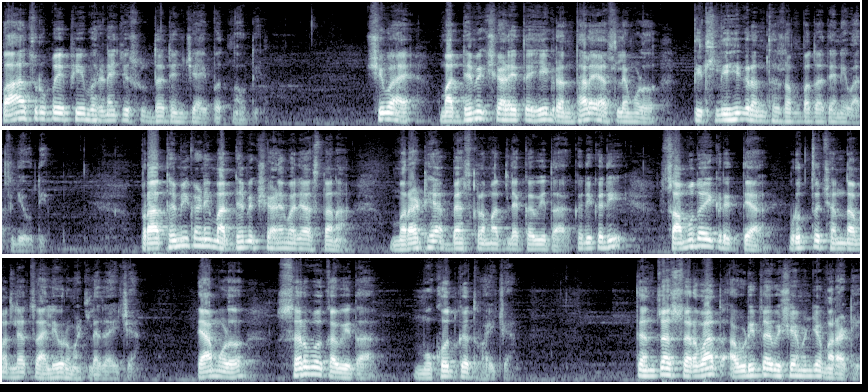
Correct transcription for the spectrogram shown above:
पाच रुपये फी भरण्याची सुद्धा त्यांची ऐपत नव्हती. शिवाय माध्यमिक शाळेतही ग्रंथालय असल्यामुळं तिथलीही ग्रंथसंपदा त्यांनी वाचली होती. प्राथमिक आणि माध्यमिक शाळेमध्ये असताना मराठी अभ्यासक्रमातल्या कविता कधीकधी सामुदायिकरित्या वृत्तछंदामधल्या चालीवर म्हटल्या जायच्या. त्यामुळं सर्व कविता मुखोद्गत व्हायच्या. त्यांचा सर्वात आवडीचा विषय म्हणजे मराठी.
